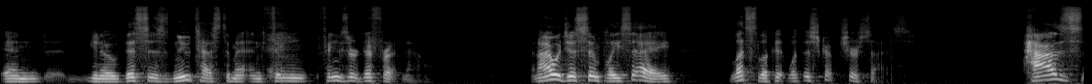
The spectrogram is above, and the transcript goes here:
and you know, this is New Testament, and thing, things are different now. And I would just simply say, let's look at what the scripture says. Has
